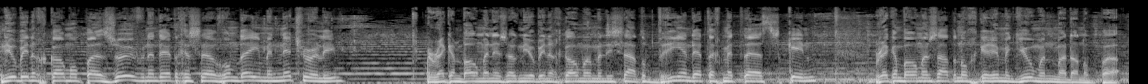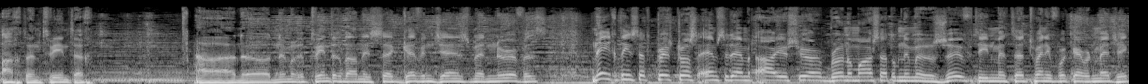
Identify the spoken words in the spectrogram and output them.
Nieuw binnengekomen op 37 is Rondé met Naturally. Rack Bowman is ook nieuw binnengekomen, maar die staat op 33 met uh, Skin. Rack Bowman staat er nog een keer in met Human, maar dan op uh, 28. Uh, de nummer 20 dan is uh, Gavin James met Nervous. 19 staat Chris Cross Amsterdam met Are You Sure. Bruno Mars staat op nummer 17 met uh, 24 Karat Magic.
